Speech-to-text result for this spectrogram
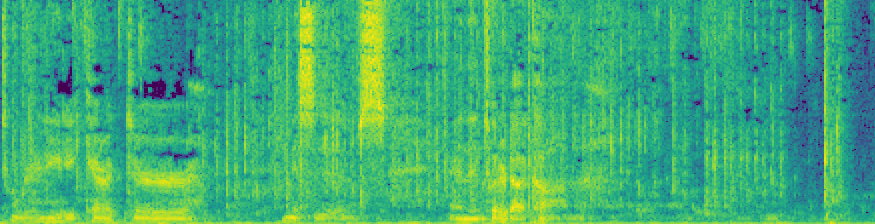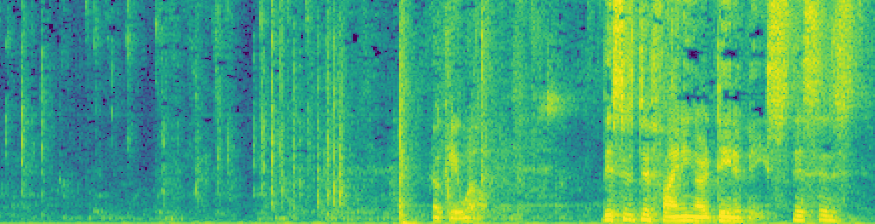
280 character missives, and then twitter.com. Okay, well, this is defining our database. This is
